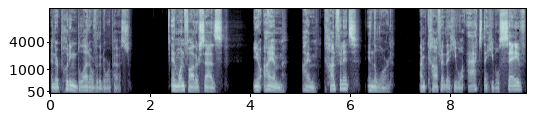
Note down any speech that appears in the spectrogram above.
and they're putting blood over the doorpost. And one father says, you know, I am I am confident in the Lord. I'm confident that he will act, that he will save,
